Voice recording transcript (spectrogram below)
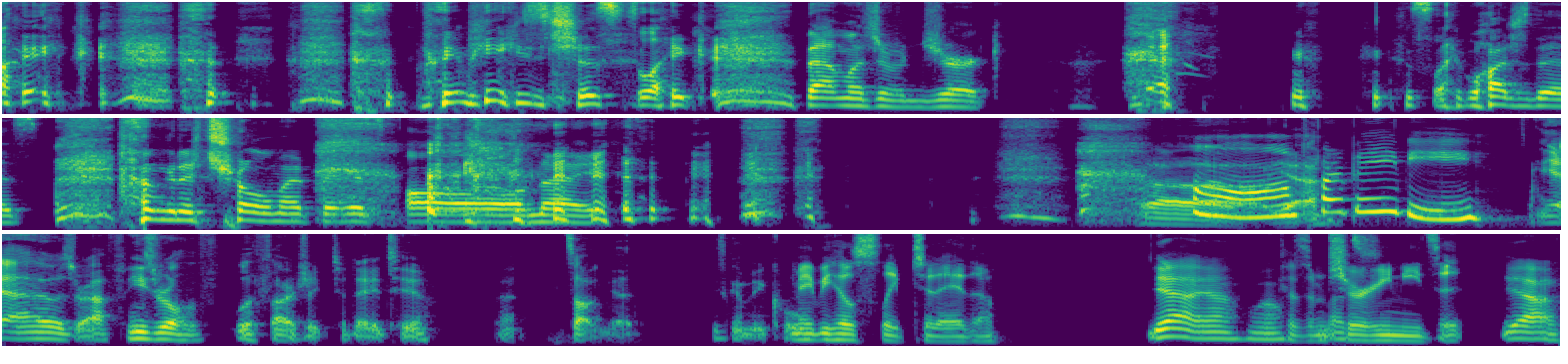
like maybe he's just like that much of a jerk. it's like watch this. I'm gonna troll my parents all night. Oh, Uh, yeah. poor baby. yeah, it was rough. He's real lethargic today too, but it's all good. He's gonna be cool. Maybe he'll sleep today though, Yeah, yeah. Well, because I'm sure he needs it. Yeah,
